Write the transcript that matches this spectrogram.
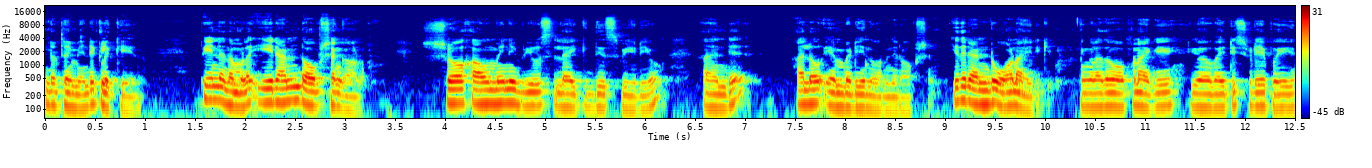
എന്റർടൈൻമെന്റ് ക്ലിക്ക് ചെയ്തു. പിന്നെ നമ്മൾ ഈ രണ്ട് ഓപ്ഷൻ കാണും. Show how many views like this video and allow embedding എന്ന് പറഞ്ഞൊരു ഓപ്ഷൻ ഇത് രണ്ടും ഓൺ ആയിരിക്കും. നിങ്ങളത് ഓപ്പൺ ആക്കി വൈറ്റ് സ്റ്റുഡിയോ പോയി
